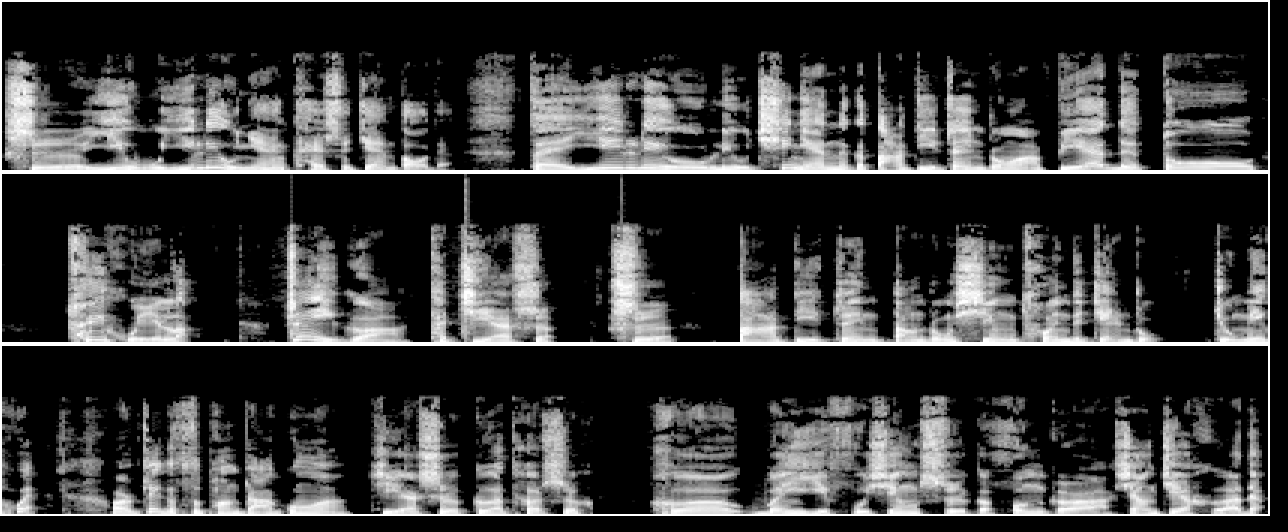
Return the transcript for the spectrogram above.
是一五一六年开始建造的，在一六六七年那个大地震中啊，别的都摧毁了，这个啊，它结实是。大地震当中幸存的建筑就没坏，而这个斯庞扎宫啊，解释哥特式和文艺复兴是个风格啊相结合的。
